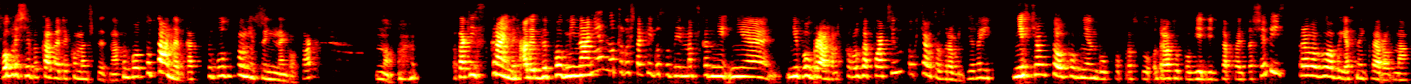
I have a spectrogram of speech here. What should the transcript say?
w ogóle się wykazać jako mężczyzna. To było totalne wykaz, to było zupełnie co innego, tak? No. Takich skrajnych, ale wypominanie, no czegoś takiego sobie na przykład nie, nie, nie wyobrażam. Skoro zapłacił, to chciał to zrobić. Jeżeli nie chciał, to powinien był po prostu od razu powiedzieć, zapłać za siebie i sprawa byłaby jasna i klarowna.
